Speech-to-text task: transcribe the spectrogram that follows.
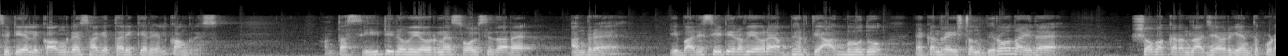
ಸಿಟಿಯಲ್ಲಿ ಕಾಂಗ್ರೆಸ್, ಹಾಗೆ ತರೀಕೆರೆಯಲ್ಲಿ ಕಾಂಗ್ರೆಸ್. ಅಂತ ಸಿ ಟಿ ರವಿಯವ್ರನ್ನೇ ಸೋಲಿಸಿದ್ದಾರೆ ಅಂದರೆ, ಈ ಬಾರಿ ಸಿ ಟಿ ರವಿಯವರೇ ಅಭ್ಯರ್ಥಿ ಆಗಬಹುದು, ಯಾಕಂದರೆ ಇಷ್ಟೊಂದು ವಿರೋಧ ಇದೆ. ಶೋಭಾ ಕರಂದ್ಲಾಜೆ ಅವರಿಗೆ ಅಂತ ಕೂಡ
